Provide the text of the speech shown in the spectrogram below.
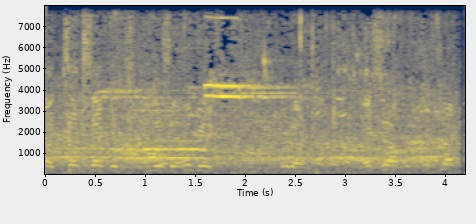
Like there for like 10 seconds and they say, okay, we're done. Exit out, exit.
